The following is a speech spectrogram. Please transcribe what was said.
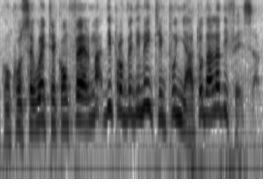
con conseguente conferma di provvedimento impugnato dalla difesa.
